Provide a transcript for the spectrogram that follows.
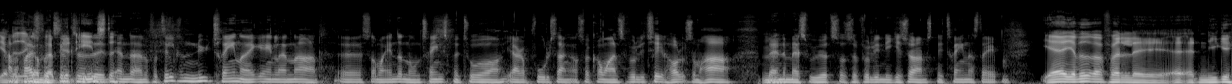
jeg ved ikke, om han bliver den eneste. Han, han fået tilknyttet en ny træner, ikke en eller anden art, øh, som har ændret nogle træningsmetoder, Jakob Fuglsang, og så kommer han selvfølgelig til et hold, som har blandt andet mm. Mads Wirtz og selvfølgelig Nicky Sørensen i trænerstaben. Ja, jeg ved i hvert fald, øh, at Nicky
